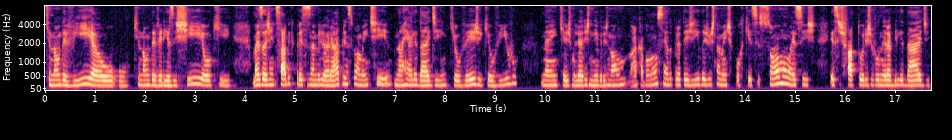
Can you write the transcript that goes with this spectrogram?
que não devia ou, ou, que não deveria existir ou que mas a gente sabe que precisa melhorar principalmente na realidade em que eu vejo e que eu vivo né, em que as mulheres negras não acabam não sendo protegidas justamente porque se somam esses esses fatores de vulnerabilidade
